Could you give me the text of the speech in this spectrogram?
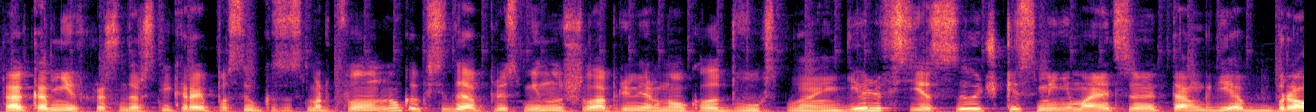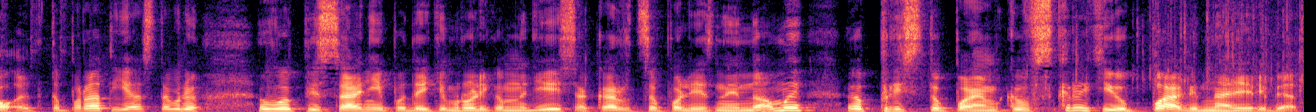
А ко мне в Краснодарский край посылка со смартфоном, ну, как всегда, плюс-минус шла примерно около двух с половиной недель. Все ссылочки с минимальной ценой там, где я брал этот аппарат, я оставлю в описании под этим роликом. Надеюсь, окажется полезной. Ну а мы приступаем к вскрытию. Погнали, ребят!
